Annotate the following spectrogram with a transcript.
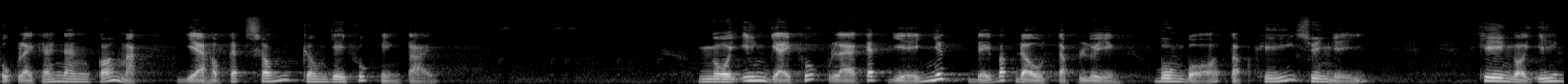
phục lại khả năng có mặt và học cách sống trong giây phút hiện tại. Ngồi yên vài phút là cách dễ nhất để bắt đầu tập luyện, buông bỏ tập khí suy nghĩ. Khi ngồi yên,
